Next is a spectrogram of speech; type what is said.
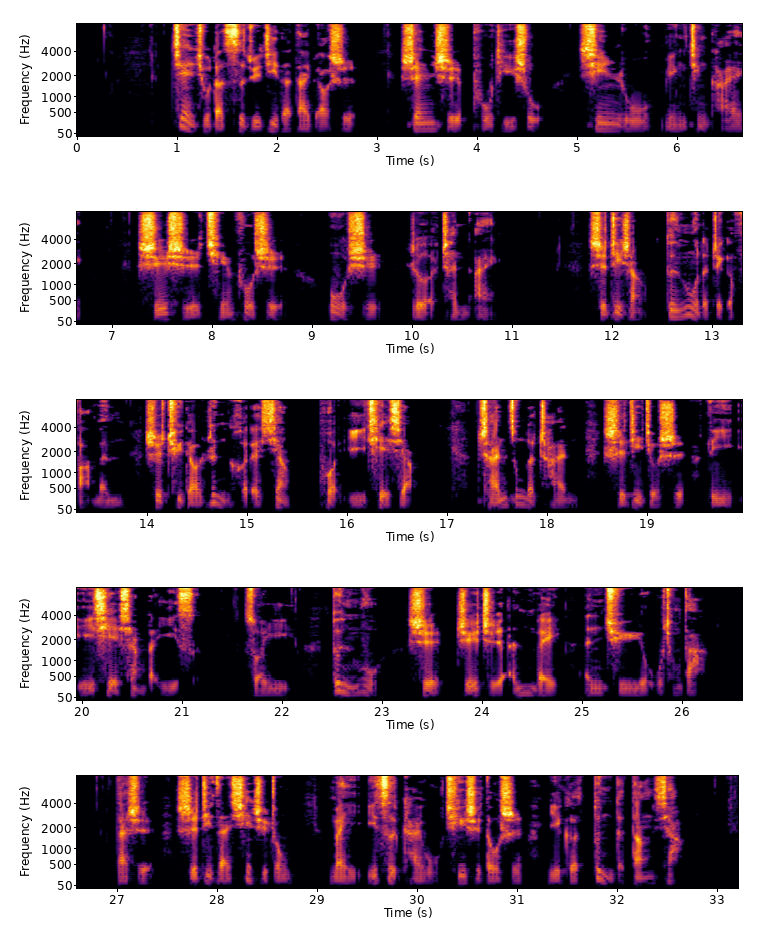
渐修的四句偈的代表是：身是菩提树，心如明镜台，时时勤复事，勿使惹尘埃。实际上，顿悟的这个法门是去掉任何的相，破一切相。禅宗的禅，实际就是离一切相的意思。所以，顿悟是直指 n 为 n 趋于无穷大。但是，实际在现实中，每一次开悟其实都是一个顿的当下。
